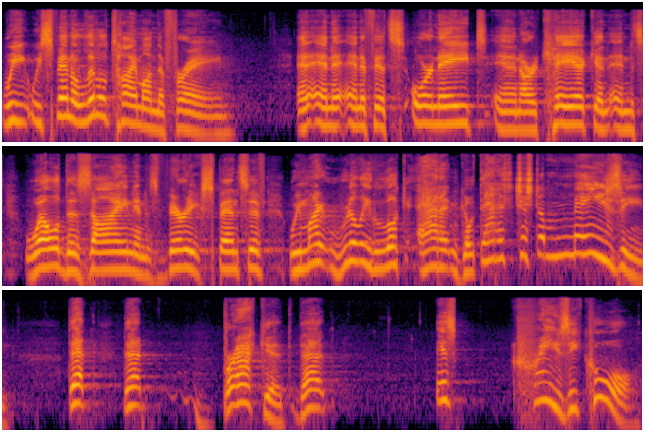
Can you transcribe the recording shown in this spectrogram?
we, we spend a little time on the frame, and, and, and if it's ornate and archaic and, and it's well designed and it's very expensive, we might really look at it and go, that is just amazing. That, that bracket, that is crazy cool.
